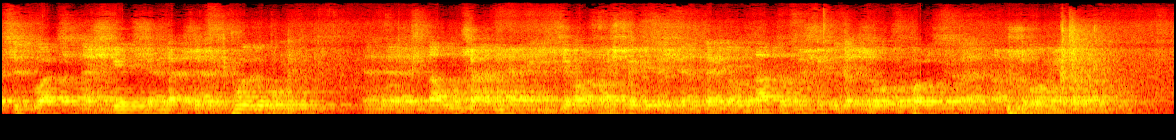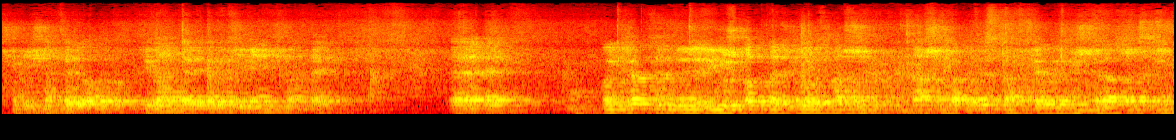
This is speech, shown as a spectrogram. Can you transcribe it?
e, sytuacji na świecie, także wpływu e, nauczania i działalności Ojca Świętego na to, co się wydarzyło w Polsce na przełomie roku 89 i 90. E, Moi drodzy, by już oddać głos naszym, naszym artystom, chciałbym jeszcze raz wszystkim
